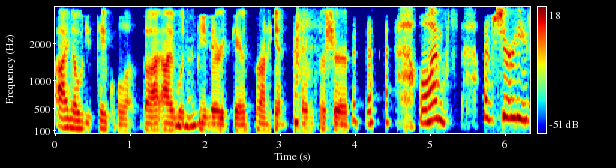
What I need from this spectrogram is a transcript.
I know what he's capable of, so I, I would Mhm. be very scared to run against him for sure. well, I'm I'm sure he's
